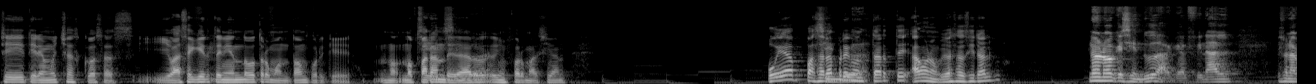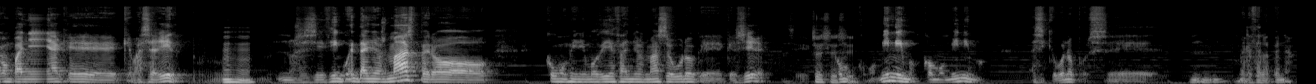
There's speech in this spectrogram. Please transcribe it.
Sí, tiene muchas cosas. Y va a seguir teniendo otro montón porque no, paran de dar información. Voy a pasar a preguntarte. Ah, bueno, ¿ibas a decir algo? No, no, que sin duda, que al final es una compañía que, va a seguir. No sé si 50 años más, pero como mínimo 10 años más seguro que, sigue. sí, sí, como, sí. como, mínimo, como mínimo. Así que bueno, pues eh, merece la pena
